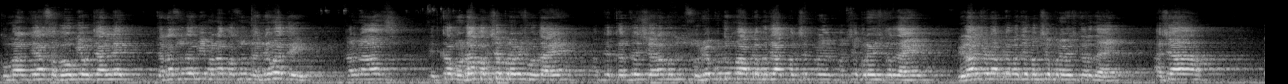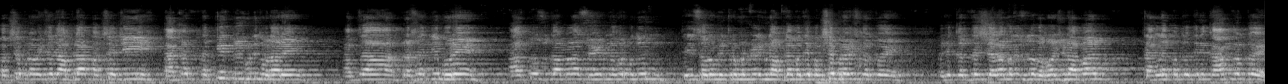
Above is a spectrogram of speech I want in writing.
कुमार ज्या सभोगी चालले आहेत त्यांना सुद्धा मी मनापासून धन्यवाद देईन. कारण आज इतका मोठा पक्ष प्रवेश होत आहे. आमच्या कर्जत शहरामधून सूर्य कुटुंब आपल्यामध्ये आज पक्ष पक्ष प्रवेश करत आहे. विलासगड आपल्यामध्ये पक्ष प्रवेश करत आहे. अशा पक्ष प्रवेशाने आपल्या पक्षाची ताकद नक्कीच द्विगुणित होणार आहे. आमचा प्रशांतजी मोरे आज तो सुद्धा आपला सुहेब ते सर्व मित्रमंडळी आपल्यामध्ये पक्ष प्रवेश करतोय. म्हणजे कर्जत शहरामध्ये सुद्धा भगवान आपण चांगल्या पद्धतीने काम करतोय.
